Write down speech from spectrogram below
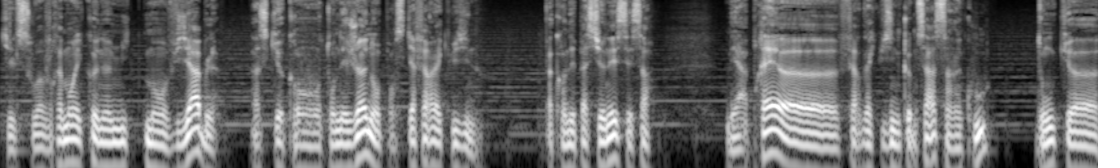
qu'elle soit vraiment économiquement viable. Parce que quand on est jeune, on pense qu'à faire la cuisine. quand on est passionné, c'est ça. Mais après, euh, faire de la cuisine comme ça, ça a un coût. Donc, euh,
